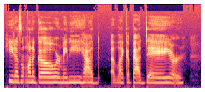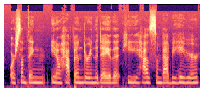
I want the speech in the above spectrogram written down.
he doesn't want to go or maybe he had uh, like a bad day or or something you know happened during the day that he has some bad behavior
